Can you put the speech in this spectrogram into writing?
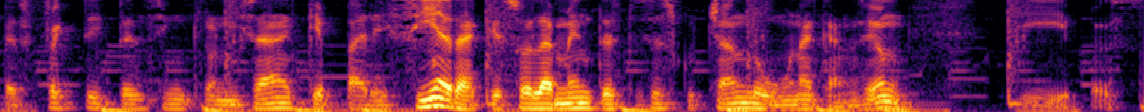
perfecta y tan sincronizada que pareciera que solamente estés escuchando una canción. Y pues,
